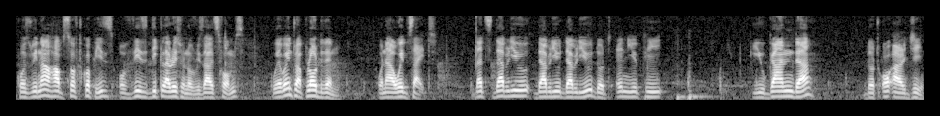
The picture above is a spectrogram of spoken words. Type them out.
because we now have soft copies of these declaration of results forms, we are going to upload them on our website. That's www.nupuganda.org.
